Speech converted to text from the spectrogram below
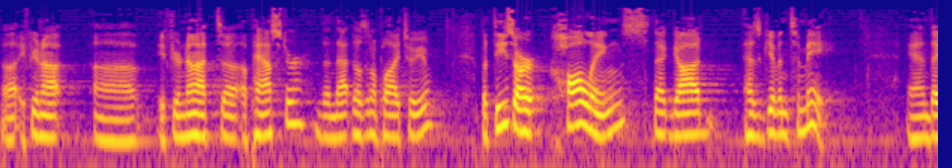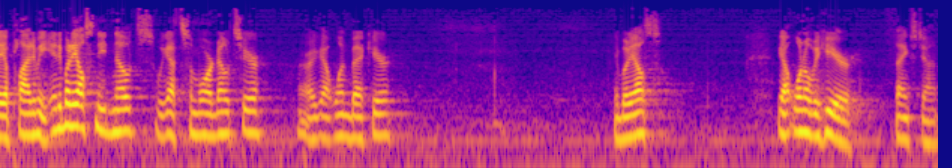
Uh, if you're not uh, if you're not uh, a pastor, then that doesn't apply to you. But these are callings that God has given to me, and they apply to me. Anybody else need notes? We got some more notes here. All right, got one back here. Anybody else? Got one over here. Thanks, John.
